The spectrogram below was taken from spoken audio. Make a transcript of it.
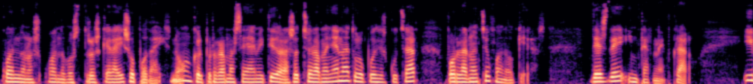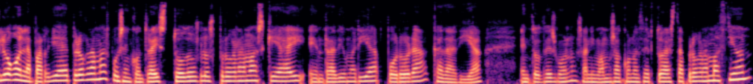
cuando, nos, cuando vosotros queráis o podáis, ¿no? Aunque el programa se haya emitido a las 8 de la mañana, tú lo puedes escuchar por la noche cuando quieras, desde Internet, claro. Y luego en la parrilla de programas pues encontráis todos los programas que hay en Radio María por hora cada día. Entonces, bueno, os animamos a conocer toda esta programación.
